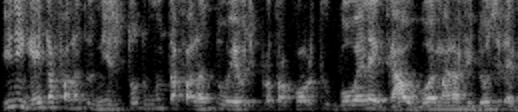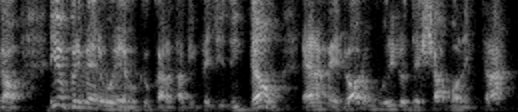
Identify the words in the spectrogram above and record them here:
E ninguém está falando nisso, todo mundo está falando do erro de protocolo, que o gol é legal, o gol é maravilhoso e legal. E o primeiro erro que o cara estava impedido? Então, era melhor o Murilo deixar a bola entrar?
